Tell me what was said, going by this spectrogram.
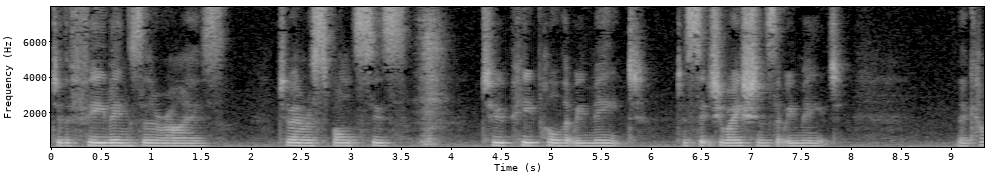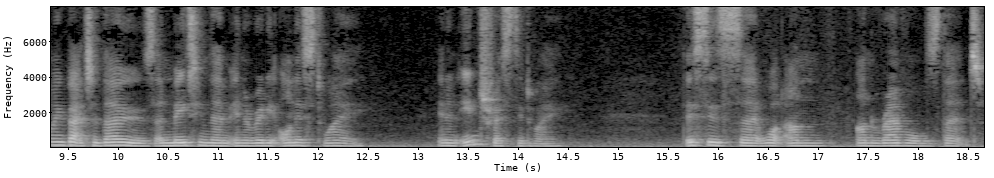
to the feelings that arise, to our responses to people that we meet, to situations that we meet. They're coming back to those and meeting them in a really honest way, in an interested way this is uh, what un- unravels that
